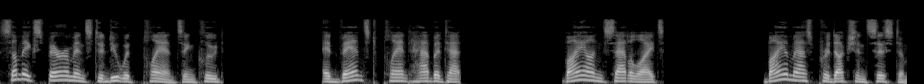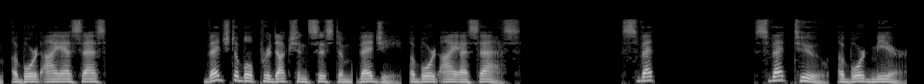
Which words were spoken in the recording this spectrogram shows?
Some experiments to do with plants include Advanced plant habitat Bion satellites Biomass production system, aboard ISS Vegetable Production System Veggie, aboard ISS. Svet. Svet-2, aboard Mir.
